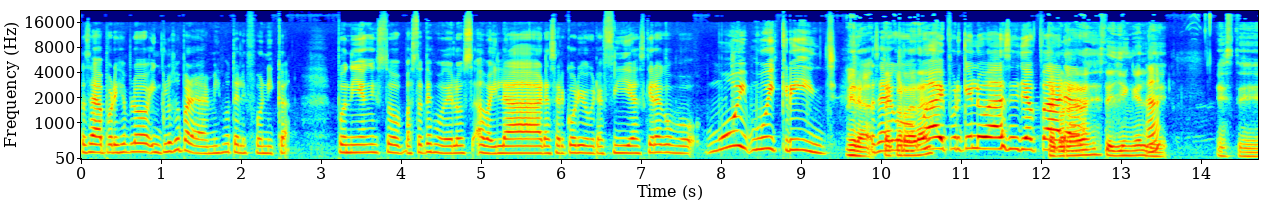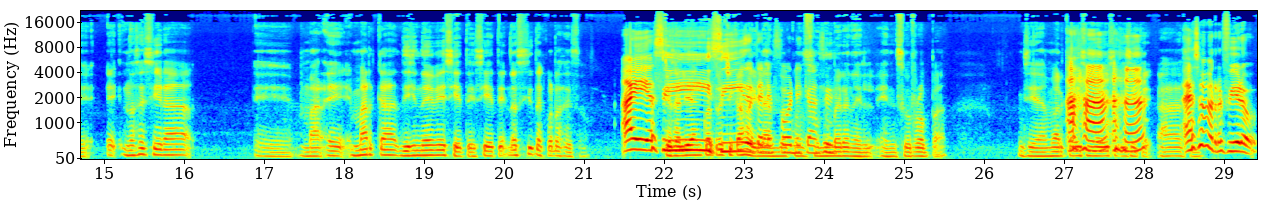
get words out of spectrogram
O sea, por ejemplo, incluso para la misma telefónica ponían esto bastantes modelos a bailar, a hacer coreografías, que era como muy muy cringe. Mira, o sea, era como, ay, ¿por qué lo haces? Ya para. ¿Te acordarás de este jingle ¿Ah? de este, eh, no sé si era eh, eh, marca 1977, no sé si te acuerdas de eso. Ay, así, que salían cuatro chicas de telefónica, con su número en, el, en su ropa. Decía marca 1977. Ah, A eso me refiero.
